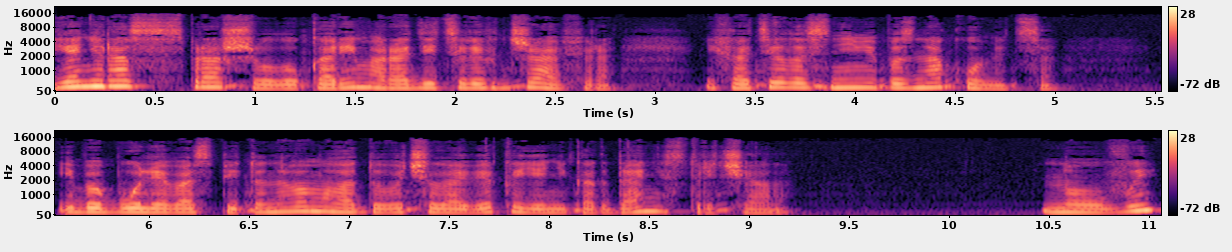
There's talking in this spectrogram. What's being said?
Я не раз спрашивала у Карима о родителях Джафера и хотела с ними познакомиться, ибо более воспитанного молодого человека я никогда не встречала. Но, увы,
